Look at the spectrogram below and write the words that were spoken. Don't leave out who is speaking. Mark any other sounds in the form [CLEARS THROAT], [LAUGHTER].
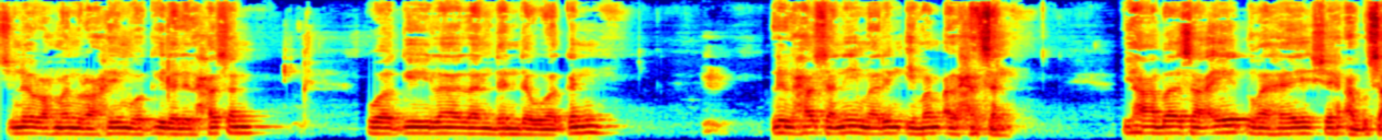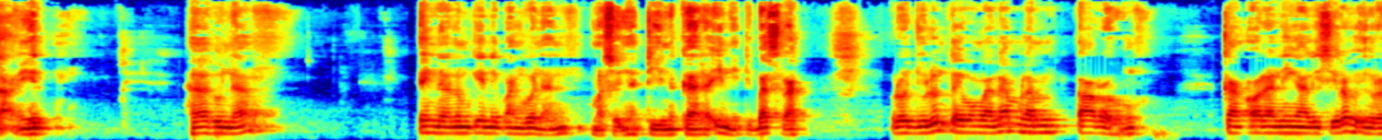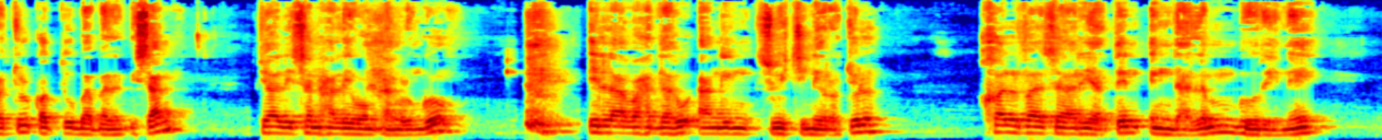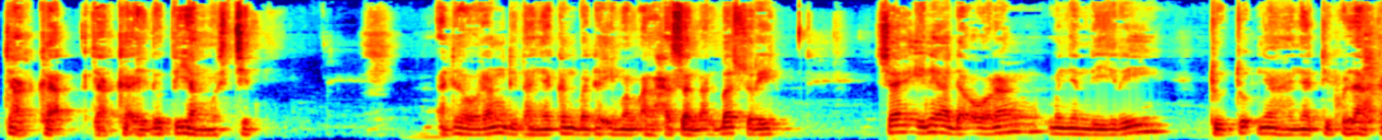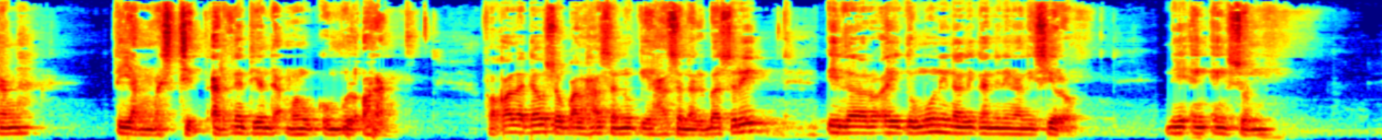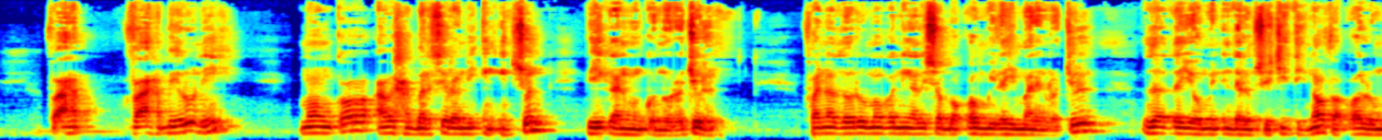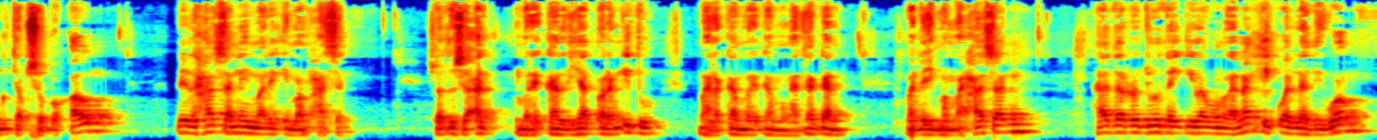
Speaker 1: Bismillahirrahmanirrahim. Wa qila lil hasan. Wa qila lan lil hasani maring Imam Al Hasan. Ya Aba Sa'id wahai Syekh Abu Sa'id. Hahuna Ing dalam kini panggonan Maksudnya di negara ini Di Basrah Rojulun tewong lanam lam tarohu Kang orang ningali siroh ing rojul kotu babal pisan jalisan hale wong kang lunggu illa wahdahu angin suwijine rajul khalfa sariyatin ing dalem burine jaga jaga itu tiang masjid. Ada orang ditanyakan pada Imam Al Hasan Al Basri Syekh ini ada orang menyendiri duduknya hanya di belakang tiang masjid. Artinya dia tidak mau kumpul orang Faqala daw sobal Hasan nuki Hasan al Basri Ila ra'aitumuni nalikan ningali siro Ni eng engsun. Fa'ahbiruni Mongko awi habar siro ni eng engsun Biklan mengkono rojul Fanadhoru mongko ningali sobo kaum bilahi maring rojul Zata yomin in dalam suci tino Faqalu ngucap sobo kaum Lil Hasani maring Imam Hasan. Suatu saat mereka lihat orang itu maka mereka mengatakan pada Imam Al Hasan, hadar rojul taikila wong lanang ikwal ladhi wong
